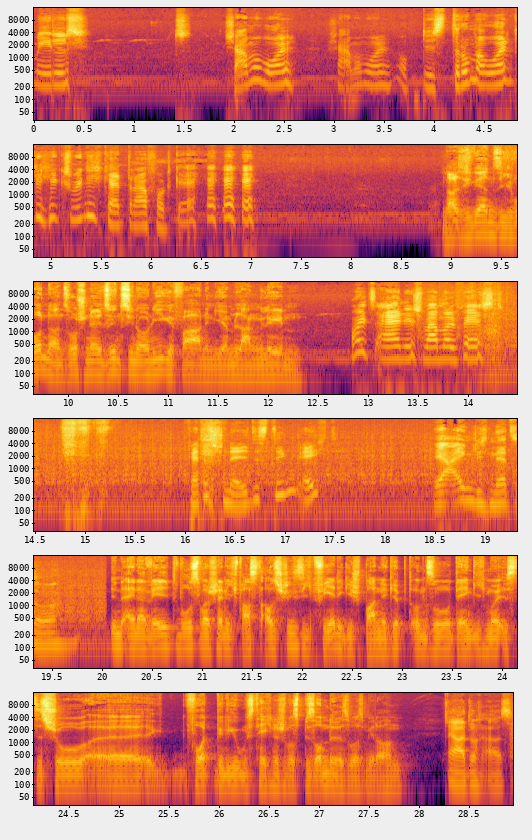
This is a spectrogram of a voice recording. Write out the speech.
Mädels, schauen wir mal, schauen wir mal, ob das drum eine ordentliche Geschwindigkeit drauf hat, gell? Na, Sie werden sich wundern, so schnell sind Sie noch nie gefahren in Ihrem langen Leben. Holz eine Schwammerl fest. Fährt es schnell, das Ding? Echt? Ja, eigentlich nicht so. In einer Welt, wo es wahrscheinlich fast ausschließlich Pferdegespanne gibt und so, denke ich mal, ist es schon äh, fortbewegungstechnisch was Besonderes, was wir da haben. Ja, durchaus.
